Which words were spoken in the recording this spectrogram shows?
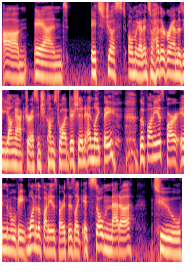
um, and it's just oh my god. And so heather graham is a young actress and she comes to audition and like they the funniest part in the movie one of the funniest parts is like it's so meta to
